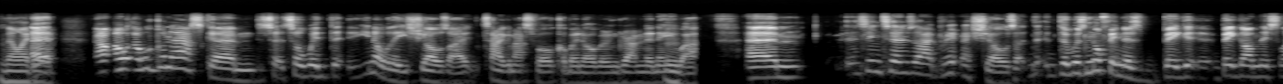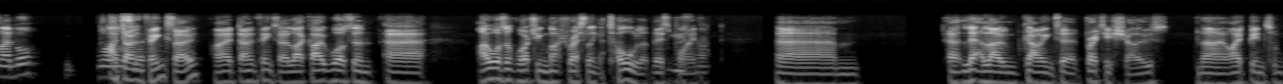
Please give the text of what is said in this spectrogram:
No idea. I, I, I was going to ask. Um, so, so with the, you know these shows like Tiger Mask Four coming over and Gran Naniwa, um, as in terms of like British shows, th- there was nothing as big big on this level. I don't there? think so. I don't think so. Like I wasn't uh, I wasn't watching much wrestling at all at this point. No. Um, uh, let alone going to British shows. No, I'd been to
